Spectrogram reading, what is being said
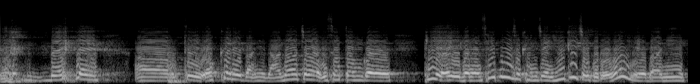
예. 네, 아, 또 역할이 많이 나눠져 있었던 거에 비해 이번엔 세 분이서 굉장히 유기적으로 예, 많이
